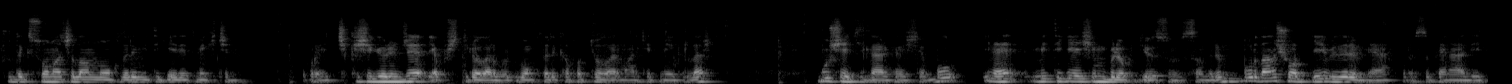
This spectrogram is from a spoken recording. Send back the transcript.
şuradaki son açılan longları mitigate etmek için. Oraya çıkışı görünce yapıştırıyorlar bu longları kapatıyorlar market maker'lar. Bu şekilde arkadaşlar. Bu yine mitigation block diyorsunuz sanırım. Buradan short diyebilirim ya. Burası fena değil.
